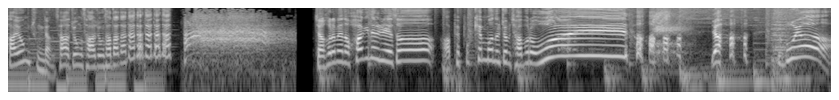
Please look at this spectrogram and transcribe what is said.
사용 중단 사중 사중 사다다다다다다. 자 그러면 확인을 위해서 앞에 포켓몬을 좀 잡으러 우와이 야 뭐야?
